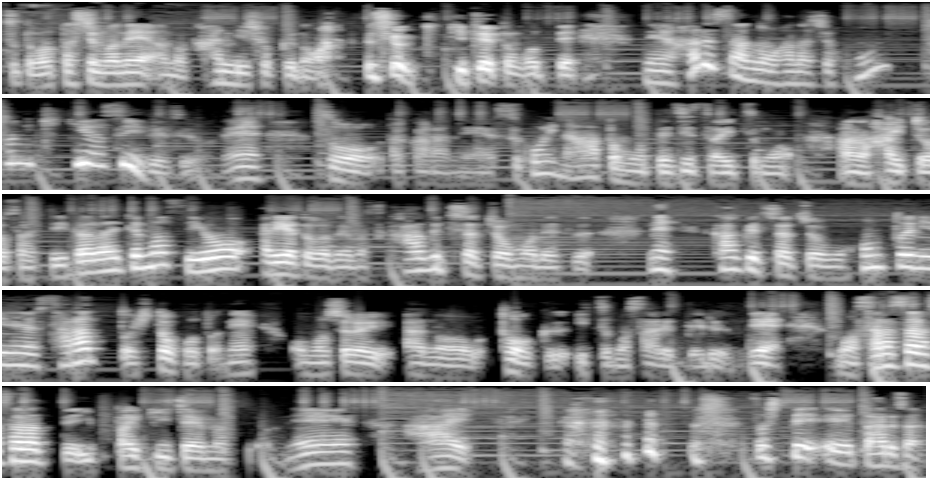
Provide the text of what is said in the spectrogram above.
ちょっと私もね、あの、管理職の話を聞きてと思って、ね、春さんのお話本当に聞きやすいですよね。そう。だからね、すごいなと思って実はいつも、あの、拝聴させていただいてますよ。ありがとうございます。川口社長もです。ね、川口社長も本当にね、さらっと一言ね、面白い、あの、トークいつもされてるんで、もうサラサラサラっていっぱい聞いちゃいますよね。はい。そして、えっ、ー、と、はるさん、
